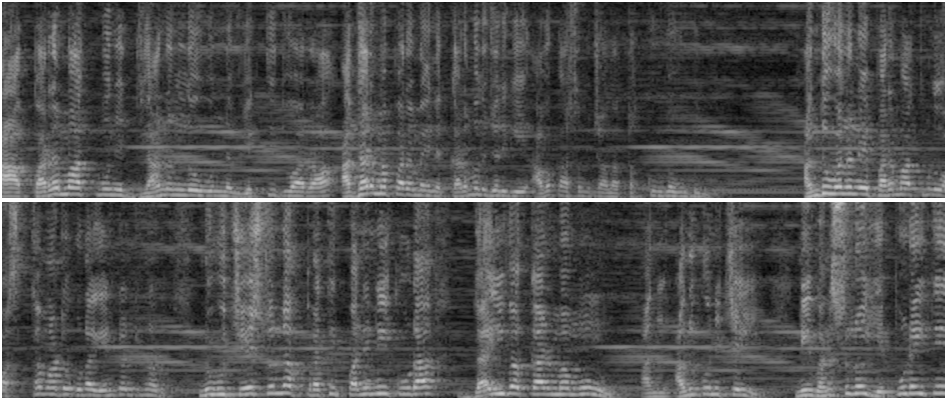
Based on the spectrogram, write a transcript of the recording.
ఆ పరమాత్ముని ధ్యానంలో ఉన్న వ్యక్తి ద్వారా అధర్మపరమైన కర్మలు జరిగే అవకాశం చాలా తక్కువగా ఉంటుంది. అందువలనే పరమాత్ముడు అస్తమాటు కూడా ఏంటంటున్నాడు? నువ్వు చేస్తున్న ప్రతి పనిని కూడా దైవ కర్మము అని అనుకుని చెయ్యి. నీ మనసులో ఎప్పుడైతే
